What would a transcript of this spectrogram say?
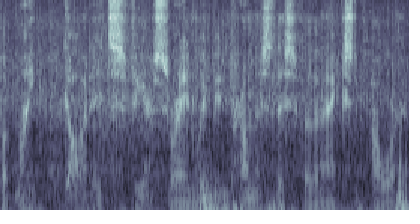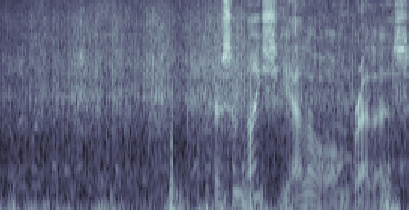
But my God, it's fierce rain. We've been promised this for the next hour. There's some nice yellow umbrellas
